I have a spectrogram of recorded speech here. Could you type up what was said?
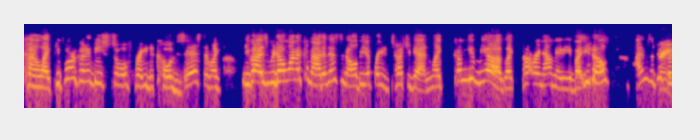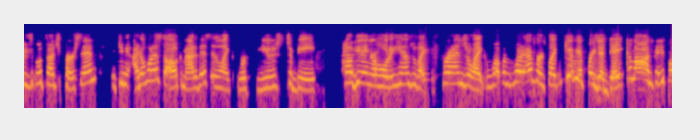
kind of like people are gonna be so afraid to coexist and like you guys, we don't want to come out of this and all be afraid to touch again. Like, come give me a hug. Like, not right now, maybe, but you know, I'm such a physical touch person. Like, Jamie, I don't want us to all come out of this and like refuse to be hugging or holding hands with like friends or like whatever. It's like we can't be afraid to date. Come on, people.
